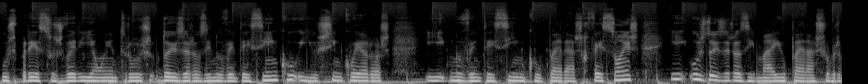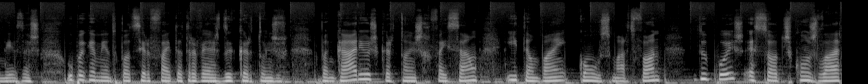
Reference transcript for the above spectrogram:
Os preços variam entre os 2,95€ e os 5,95€ para as refeições e os 2,5€ para as sobremesas. O pagamento pode ser feito através de cartões bancários, cartões refeição e também com o smartphone. Depois é só descongelar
